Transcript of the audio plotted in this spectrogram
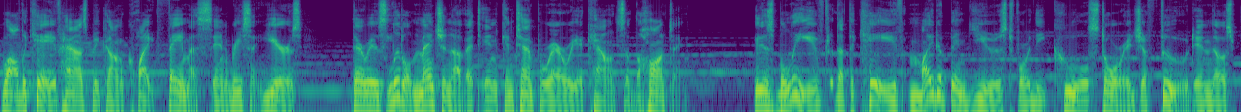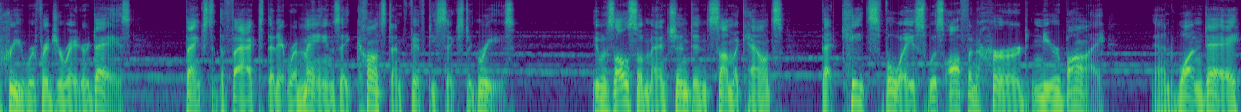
While the cave has become quite famous in recent years, there is little mention of it in contemporary accounts of the haunting. It is believed that the cave might have been used for the cool storage of food in those pre-refrigerator days, thanks to the fact that it remains a constant 56 degrees. It was also mentioned in some accounts that Kate's voice was often heard nearby, and one day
